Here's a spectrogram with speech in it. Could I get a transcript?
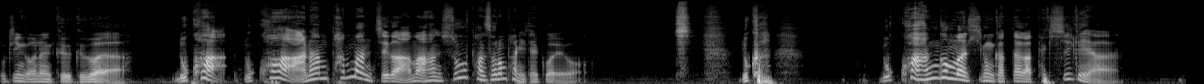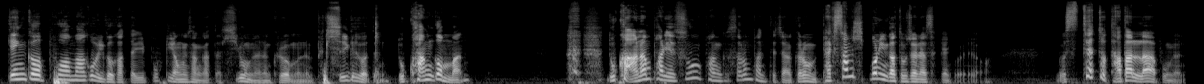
웃긴 거는 그 그거야 녹화 녹화 안 한 판만 제가 아마 한 20판 30판이 될 거예요. 녹화 녹화한 것만 지금 갖다가 100실개야. 깬 거 포함하고 이거 갖다 이 뽑기 영상 갖다 씌우면은 그러면은 107개거든. 녹화한 것만? 녹화 안 한 판이 20판 30판 되잖아. 그러면 130번인가 도전해서 깬 거예요. 이거 스탯도 다 달라 보면은.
